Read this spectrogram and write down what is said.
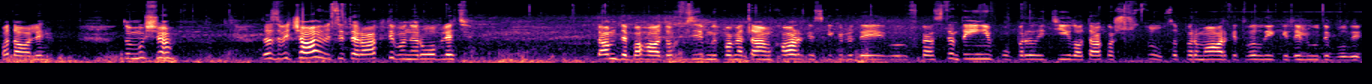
подалі. Тому що зазвичай ці теракти вони роблять там, де багато. Всі ми пам'ятаємо Харків, скільки людей в Константинівку прилетіло, також ну, супермаркет великий, де люди були.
